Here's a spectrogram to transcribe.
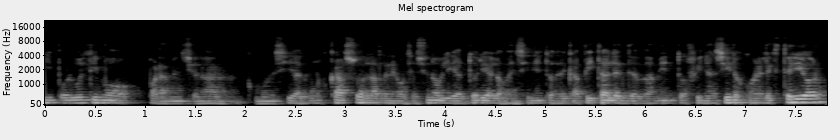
y por último, para mencionar, como decía, algunos casos, la renegociación obligatoria de los vencimientos de capital de endeudamientos financieros con el exterior,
